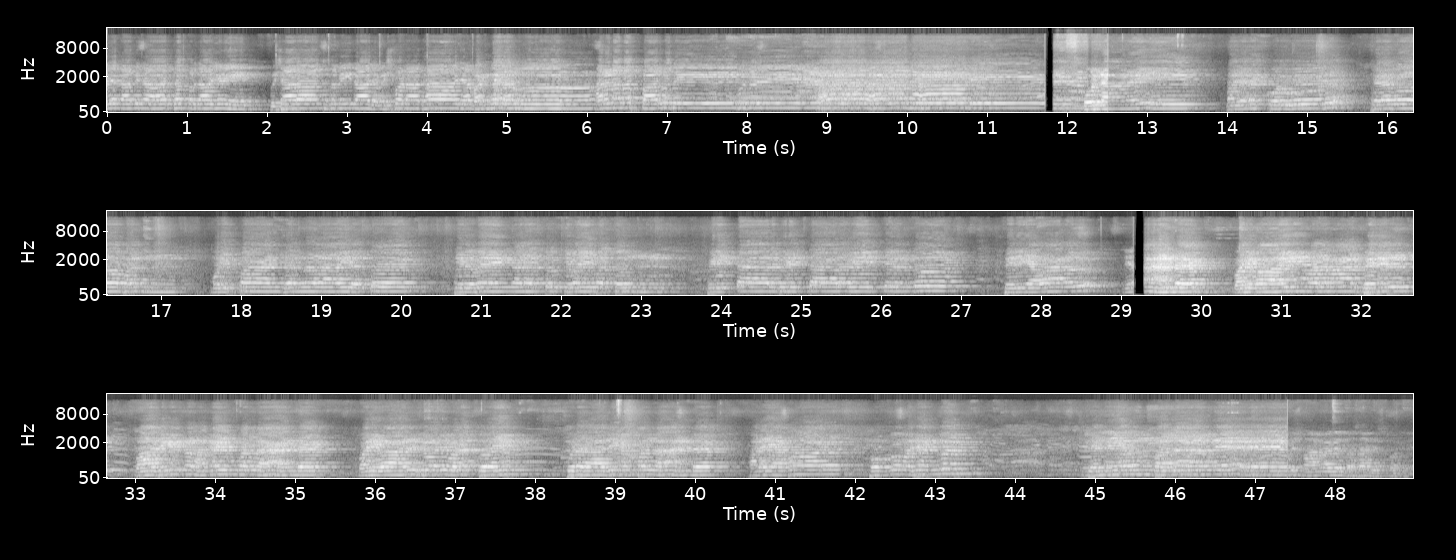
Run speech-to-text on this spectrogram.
का प्रदाशिणे विशालांसमीताज विश्वनाथा भंगरव पार्वती Yeah. அந்த வடிவாய் வளமார் பெரில் வாதுகின்ற மகள் கொல்ல அந்த வடிவாறு சோதி வளத்துறையும் சுடராதிகம் கொல்ல அந்த படையபார் பொக்குமஜங்கம் చెన్నయం పల్లాడే స్వామివారి ప్రసాదం తీసుకోండి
